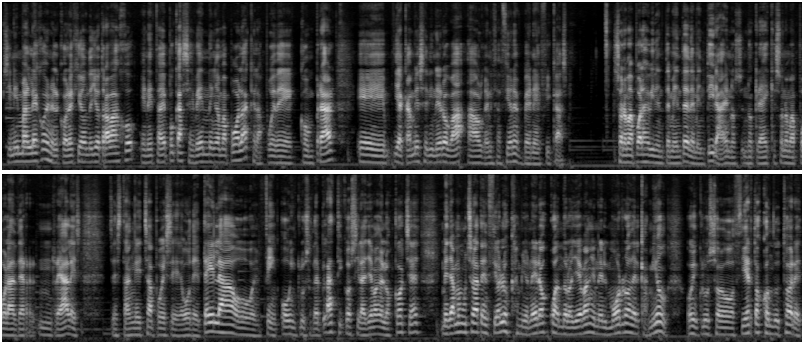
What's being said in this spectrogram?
sin ir más lejos, en el colegio donde yo trabajo, en esta época se venden amapolas que las puedes comprar eh, y a cambio ese dinero va a organizaciones benéficas. Son amapolas evidentemente de mentira, ¿eh? no, creáis que son amapolas de reales, están hechas pues eh, o de tela o en fin, o incluso de plástico si las llevan en los coches. Me llama mucho la atención los camioneros cuando lo llevan en el morro del camión o incluso ciertos conductores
